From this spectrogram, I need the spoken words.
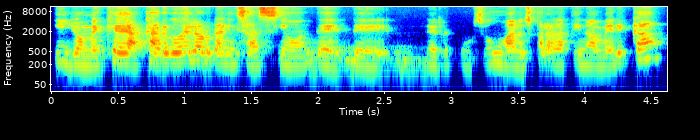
y yo me quedé a cargo de la organización de, de, recursos humanos para Latinoamérica,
